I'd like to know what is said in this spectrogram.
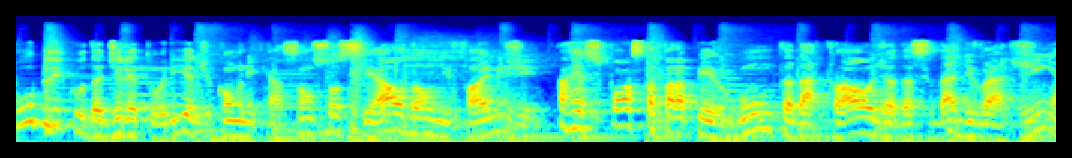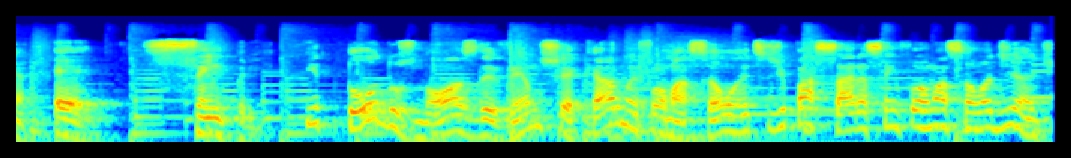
público da Diretoria de Comunicação Social da Unifal-MG. A resposta para a pergunta da Cláudia da cidade de Varginha é sempre. E todos nós devemos checar uma informação antes de passar essa informação adiante.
